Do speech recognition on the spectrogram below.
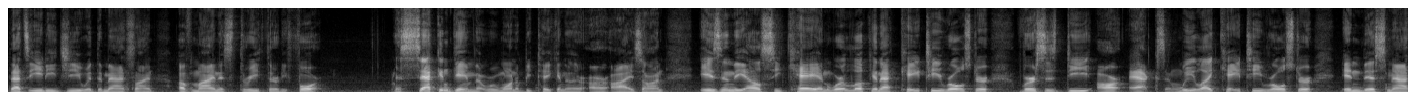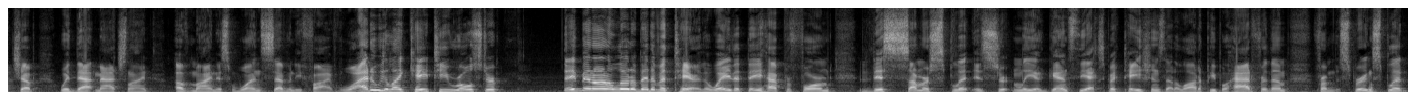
that's EDG with the match line of minus 334. The second game that we want to be taking our, eyes on is in the LCK, and we're looking at KT Rolster versus DRX. And we like KT Rolster in this matchup with that match line of minus 175. Why do we like KT Rolster? They've been on a little bit of a tear. The way that they have performed this summer split is certainly against the expectations that a lot of people had for them from the spring split.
